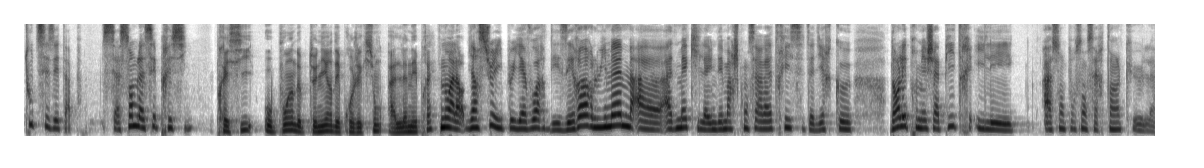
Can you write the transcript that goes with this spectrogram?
toutes ces étapes. Ça semble assez précis. Précis au point d'obtenir des projections à l'année près? Non, alors bien sûr, il peut y avoir des erreurs. Lui-même euh, admet qu'il a une démarche conservatrice, c'est-à-dire que dans les premiers chapitres, il est à 100% certain que la,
